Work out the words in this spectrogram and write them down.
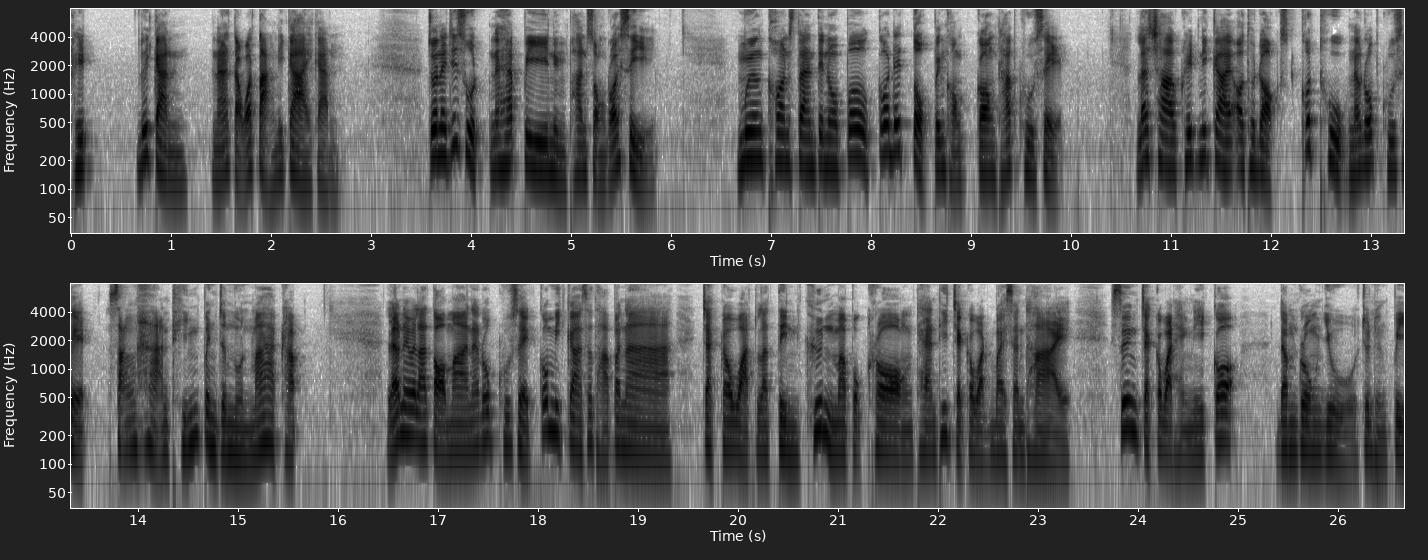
คริสต์ด้วยกันนะแต่ว่าต่างนิกายกัน จนในที่สุดนะฮะปี 1204 เมืองคอนสแตนติโนเปิลก็ได้ตกเป็นของกองทัพครูเสดและชาวคริสต์นิกายออร์โธดอกซ์ก็ถูกนักรบครูเสดสังหารทิ้งเป็นจำนวนมากครับ แล้วในเวลาต่อมานักรบครูเสดก็มีการสถาปนาจักรวรรดิละตินขึ้นมาปกครองแทนที่จักรวรรดิไบแซนไทน์ซึ่งจักรวรรดิแห่งนี้ก็ดำรงอยู่จนถึงปี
